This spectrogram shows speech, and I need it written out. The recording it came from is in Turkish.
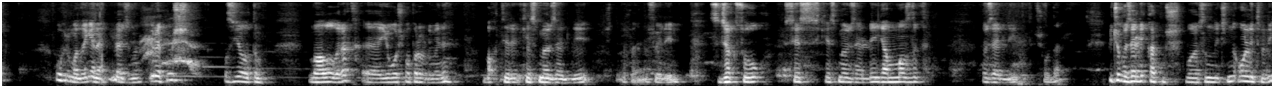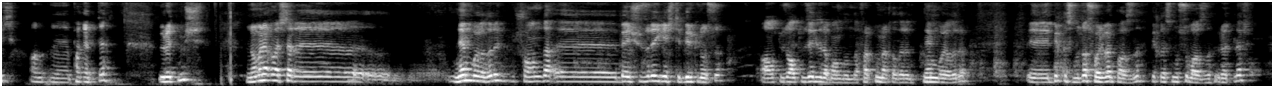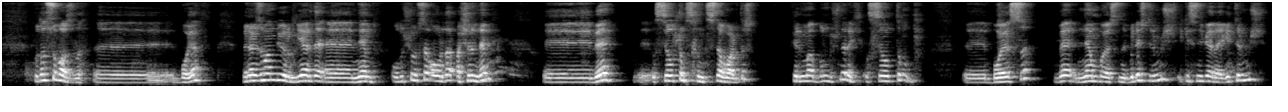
Bu firmada gene ilacını üretmiş. Isı yalıtım bağlı olarak e, yoğuşma problemini, bakteri kesme özelliği, işte efendim söyleyeyim, sıcak soğuk ses kesme özelliği, yanmazlık özelliği şurada. Birçok özellik katmış boyasının içinde 10 litrelik e, pakette üretmiş. Normal arkadaşlar e, nem boyaları şu anda e, 500 liraya geçti 1 kilosu. 600-650 lira bandında farklı markaların nem boyaları. E, bir kısmı da solvent bazlı, bir kısmı su bazlı ürettiler. Bu da su bazlı e, boya. Ben her zaman diyorum bir yerde e, nem oluşursa orada aşırı nem e, ve e, ısı yalıtım sıkıntısı da vardır. Firma bunu düşünerek ısı yalıtım e, boyası ve nem boyasını birleştirmiş, ikisini bir araya getirmiş.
